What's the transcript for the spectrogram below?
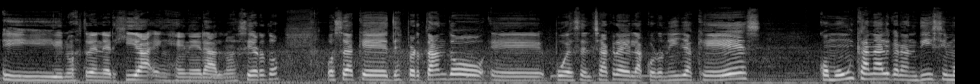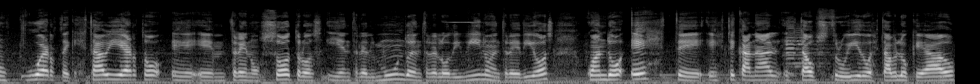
y nuestra energía en general, ¿no es cierto? O sea que despertando pues el chakra de la coronilla, que es como un canal grandísimo, fuerte, que está abierto eh, entre nosotros y entre el mundo, entre lo divino, entre Dios, cuando este, este canal está obstruido, está bloqueado,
